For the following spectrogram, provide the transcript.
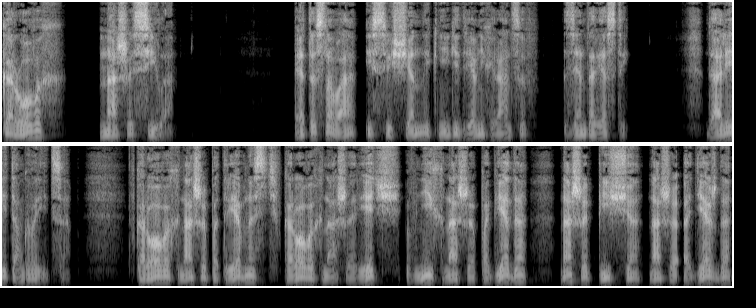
коровах наша сила. Это слова из священной книги древних иранцев Зендавесты. Далее там говорится. В коровах наша потребность, в коровах наша речь, в них наша победа, наша пища, наша одежда,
